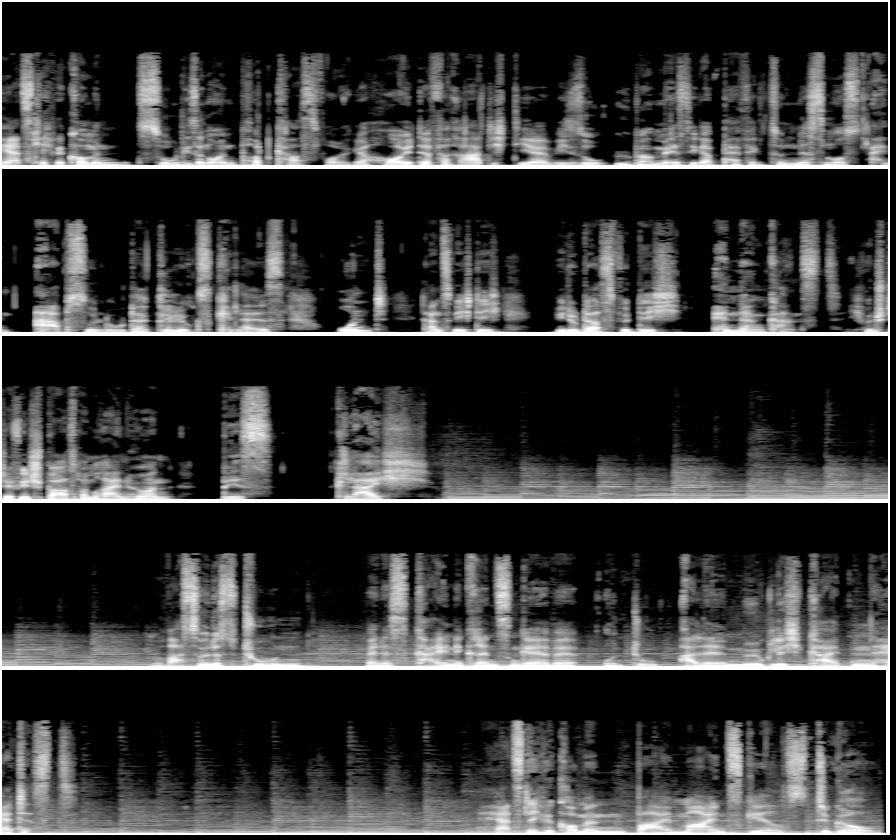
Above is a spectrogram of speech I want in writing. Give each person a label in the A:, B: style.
A: Herzlich willkommen zu dieser neuen Podcast-Folge. Heute verrate ich dir, wieso übermäßiger Perfektionismus ein absoluter Glückskiller ist und, ganz wichtig, wie du das für dich ändern kannst. Ich wünsche dir viel Spaß beim Reinhören. Bis gleich. Was würdest du tun, wenn es keine Grenzen gäbe und du alle Möglichkeiten hättest? Herzlich willkommen bei Mind Skills to Go,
